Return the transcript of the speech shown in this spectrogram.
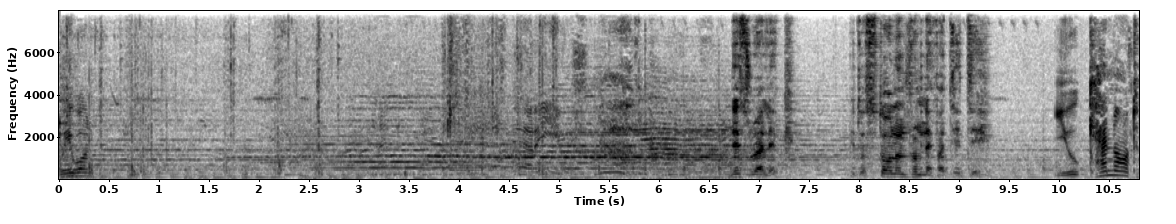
We want... This relic, it was stolen from Nefertiti. You cannot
